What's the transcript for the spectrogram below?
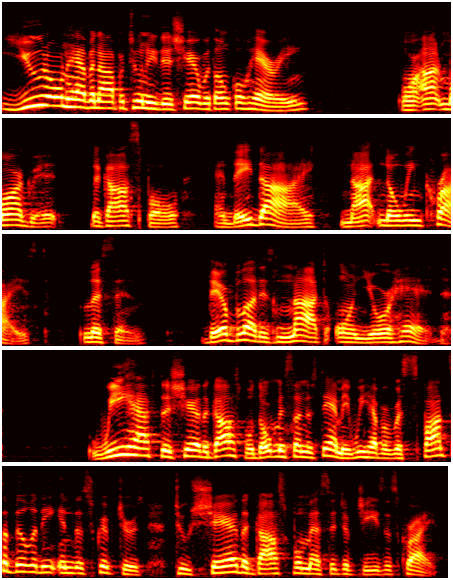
you don't have an opportunity to share with Uncle Harry or Aunt Margaret the gospel and they die not knowing Christ, listen, their blood is not on your head. We have to share the gospel. Don't misunderstand me. We have a responsibility in the scriptures to share the gospel message of Jesus Christ.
